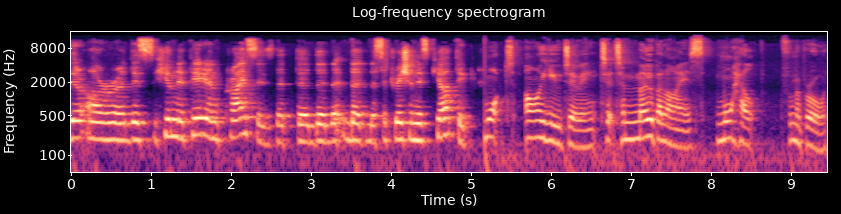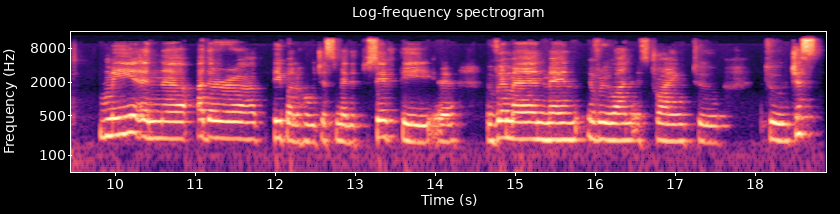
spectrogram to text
there are uh, this humanitarian crisis that the, the, the, the, situation is chaotic. What are you doing to, to mobilize more help from abroad? Me and uh, other uh, people who just made it to safety, uh, women, men, everyone is trying to to just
